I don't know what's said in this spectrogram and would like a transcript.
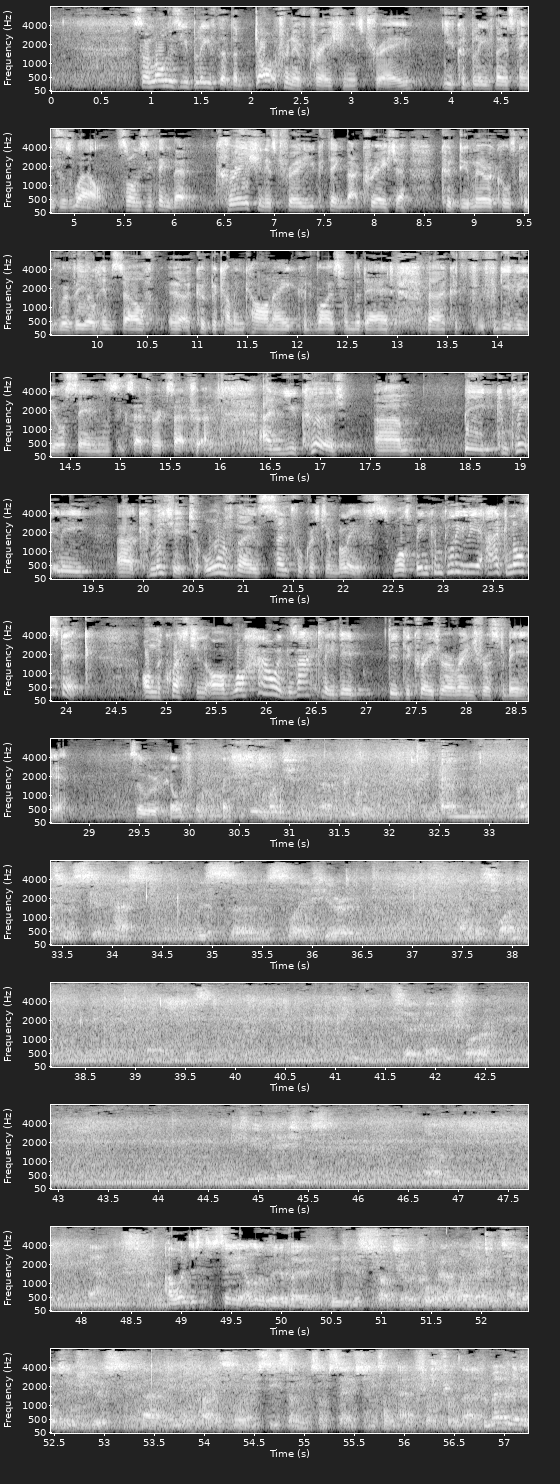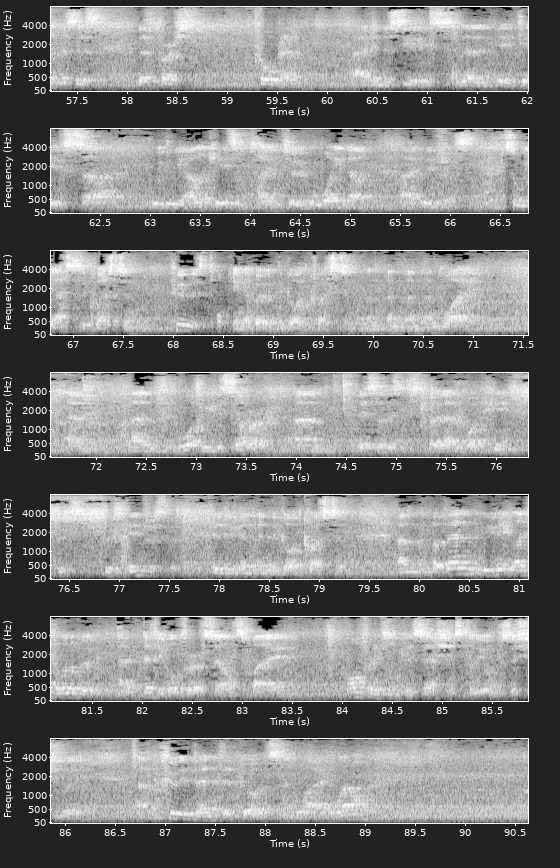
so long as you believe that the doctrine of creation is true, you could believe those things as well. So long as you think that creation is true, you could think that creator could do miracles, could reveal himself, uh, could become incarnate, could rise from the dead, uh, could f- forgive you your sins, etc., etc. And you could um, be completely uh, committed to all of those central Christian beliefs whilst being completely agnostic on the question of, well, how exactly did, did the Creator arrange for us to be here? So we're helpful. Thank you very much, uh, Peter. Um, I'm just going to skip past this, uh, this slide here and this one. Uh, said that before. Thank you for your patience. Um, yeah. I want just to say a little bit about the, the structure of the Program 1 now, which I'm going to introduce uh, in your and let you see some, some sections uh, from, from that. Remembering that this is the first program uh, in the series, then it takes, uh, we, we, allocate some time to wind up uh, interest. So we ask the question, who is talking about the God question and, and, and, and why? Um, and what we discover um, is that it's just about everybody who's, who's interested in, in, in, the God question. Um, but then we make life a little bit uh, difficult for ourselves by offering some concessions to the opposition, really. Um, who invented gods and why? Well,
